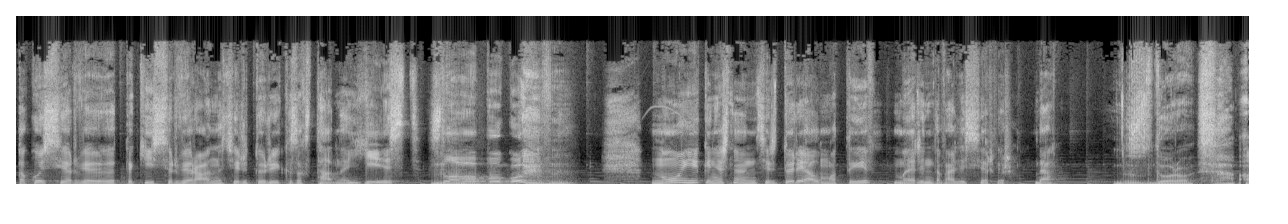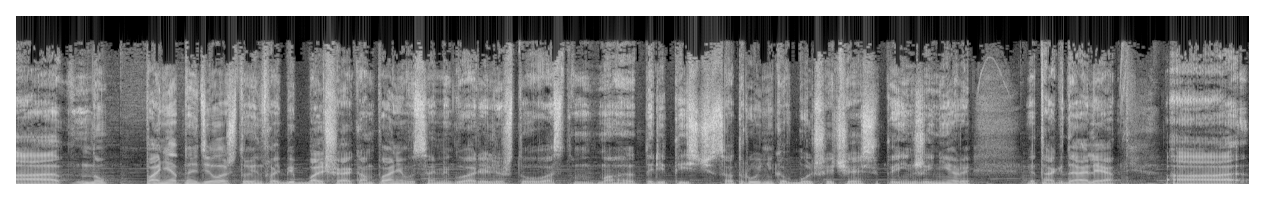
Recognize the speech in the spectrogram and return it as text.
такой сервер, такие сервера на территории Казахстана есть, слава богу. Ну и, конечно, на территории Алматы мы арендовали сервер, да. Здорово. А, ну, понятное дело, что Инфобип большая компания. Вы сами говорили, что у вас там 3000 а, сотрудников, большая часть это инженеры и так далее. А,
